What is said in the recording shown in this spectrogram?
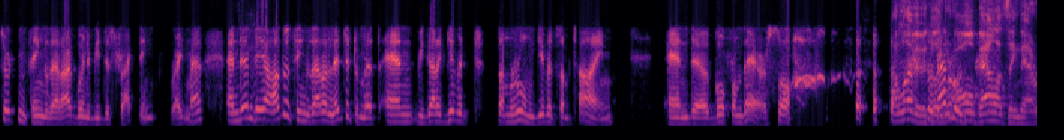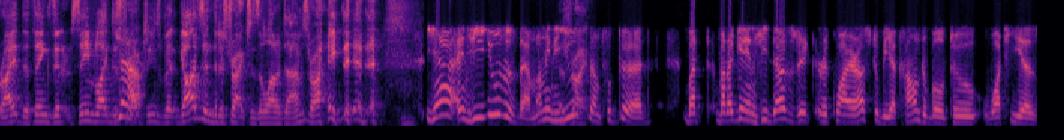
certain things that are going to be distracting, right, Matt? And then there are other things that are legitimate, and we got to give it some room, give it some time, and uh, go from there. So. I love it because so we're was, all balancing that, right? The things that seem like distractions, yeah. but God's in the distractions a lot of times, right? yeah, and He uses them. I mean, He That's uses right. them for good but but again, he does re- require us to be accountable to what he has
